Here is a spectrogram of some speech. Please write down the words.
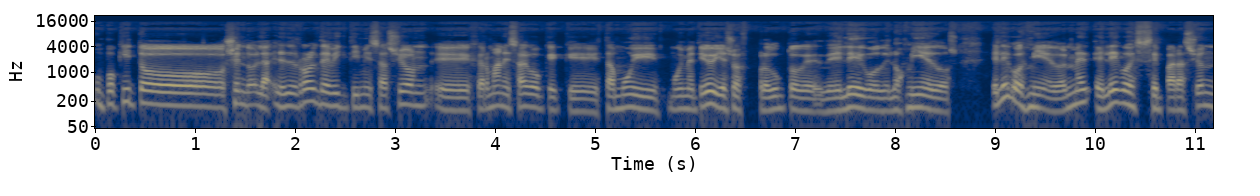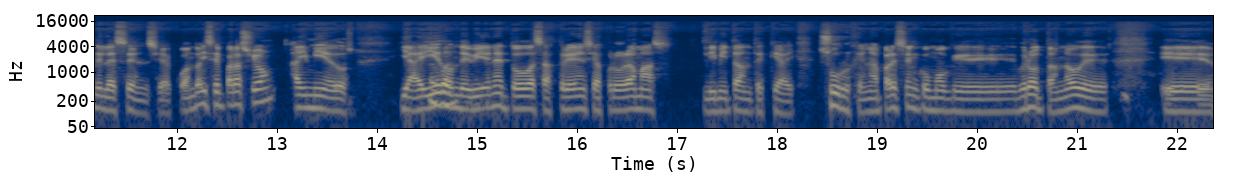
un poquito yendo, el rol de victimización, eh, Germán, es algo que, está muy, muy metido y eso es producto del ego, de los miedos. El ego es miedo, el, ego es separación de la esencia. Cuando hay separación, hay miedos. Y ahí es donde vienen todas esas creencias, programas limitantes que hay. Surgen, aparecen como que brotan, ¿no? De, eh,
